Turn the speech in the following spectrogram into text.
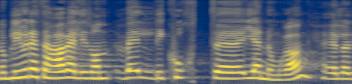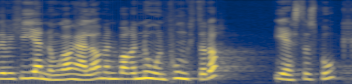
Nå blir jo dette her veldig, sånn, veldig kort eh, gjennomgang. Eller det blir ikke gjennomgang heller, men bare noen punkter da, i Esters bok.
